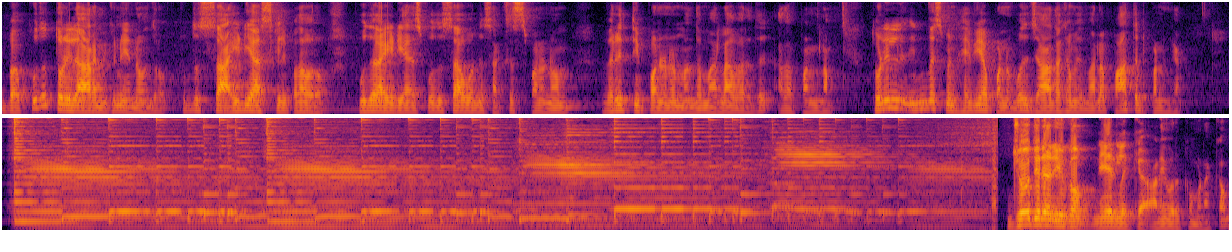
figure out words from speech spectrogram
இப்போ புது தொழில் ஆரம்பிக்கணும்னு என்ன வந்துடும் புதுசாக ஐடியாஸ்கள் இப்போ தான் வரும். புது ஐடியாஸ் புதுசாக ஒன்று சக்ஸஸ் பண்ணணும் விருத்தி பண்ணணும் அந்த மாதிரிலாம் வருது. அதை பண்ணலாம். தொழில் இன்வெஸ்ட்மெண்ட் ஹெவியாக பண்ணும்போது ஜாதகம் இது மாதிரிலாம் பார்த்துட்டு பண்ணுங்கள் ஜோதிடர் யுகம் நேர்களுக்கு அனைவருக்கும் வணக்கம்.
